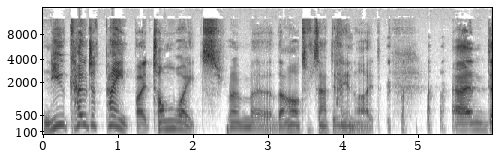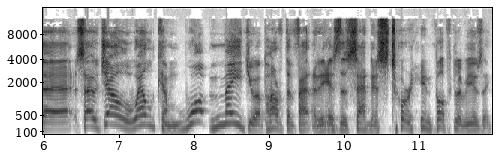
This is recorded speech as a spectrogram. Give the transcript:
New Coat of Paint by Tom Waits from uh, The Heart of Saturday Night. and uh, so, Joel, welcome. What made you, apart from the fact that it is the saddest story in popular music,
